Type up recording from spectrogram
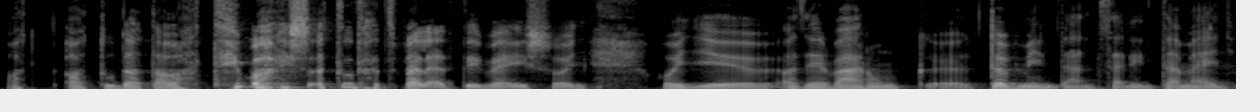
a, a tudat alattiba és a tudat felettibe is, hogy, hogy azért várunk több mindent szerintem egy,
